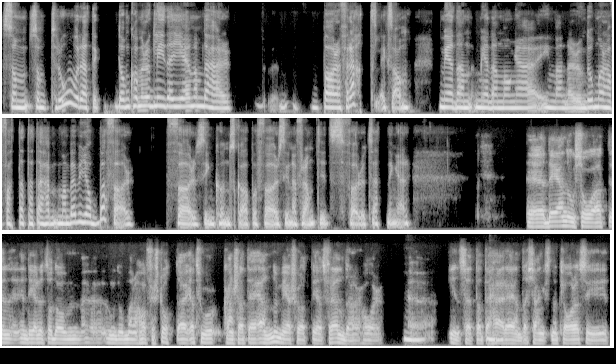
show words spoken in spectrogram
som, som tror att det, de kommer att glida igenom det här bara för att. Liksom. Medan, medan många invandrarungdomar har fattat att här, man behöver jobba för, för sin kunskap och för sina framtidsförutsättningar. Eh, det är nog så att en, en del av de uh, ungdomarna har förstått det. Jag tror kanske att det är ännu mer så att deras föräldrar har mm. uh, insett att det här är enda chansen att klara sig i ett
